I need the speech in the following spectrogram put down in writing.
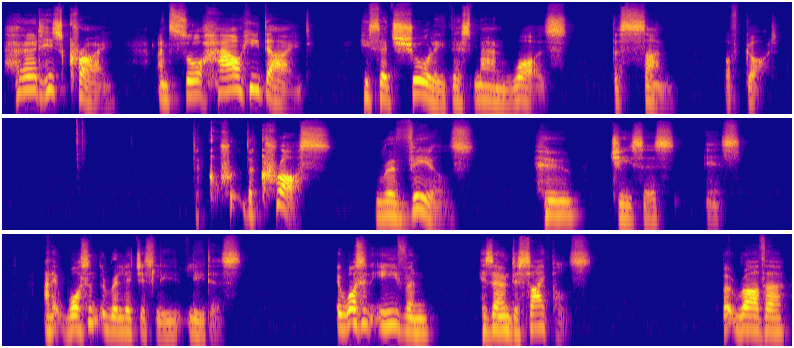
heard his cry and saw how he died, he said, Surely this man was the Son of God. The, cr- the cross reveals who Jesus is. And it wasn't the religious le- leaders it wasn't even his own disciples, but rather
